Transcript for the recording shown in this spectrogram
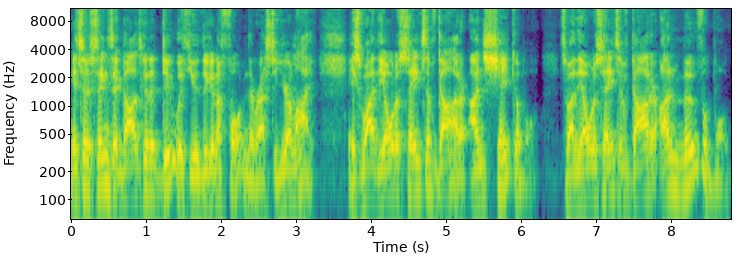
It's those things that God's going to do with you. They're going to form the rest of your life. It's why the older saints of God are unshakable. It's why the older saints of God are unmovable.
